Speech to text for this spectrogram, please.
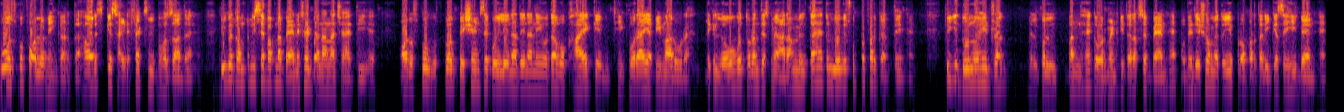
वो उसको फॉलो नहीं करता है। और इसके साइड इफेक्ट्स भी बहुत ज़्यादा है। क्योंकि कंपनी सिर्फ़ अपना बेनिफिट बनाना चाहती है। और उसको उसको पेशेंट से कोई लेना देना नहीं होता, वो खाए के ठीक हो रहा है या बीमार हो रहा है। लेकिन लोगों को तुरंत इसमें आराम मिलता है तो लोग इसको प्रेफर करते हैं। तो ये दोनों ही ड्रग बिल्कुल बंद है गवर्नमेंट की तरफ़ से बैन है। और विदेशों में तो ये प्रॉपर तरीके से ही बैन है,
